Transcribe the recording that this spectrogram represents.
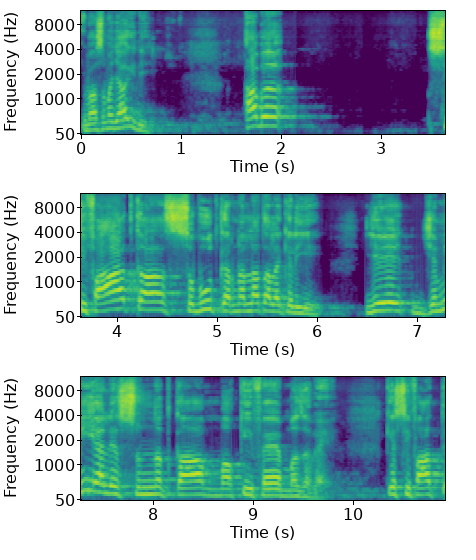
یہ بات سمجھ آ گئی جی؟ اب صفات کا ثبوت کرنا اللہ تعالیٰ کے لیے، یہ جمی علیہ سنت کا موقف ہے، مذہب ہے کہ صفات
